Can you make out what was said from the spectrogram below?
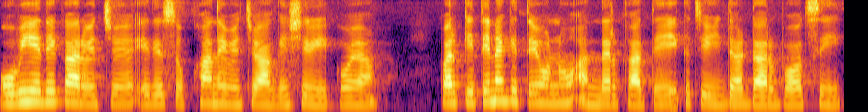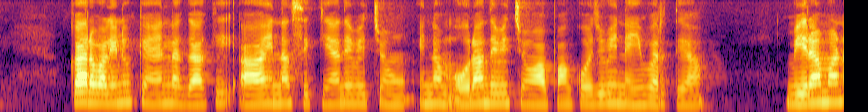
ਉਹ ਵੀ ਇਹਦੇ ਘਰ ਵਿੱਚ, ਇਹਦੇ ਸੁੱਖਾਂ ਦੇ ਵਿੱਚ ਆ ਕੇ ਸ਼ਰੀਕ ਹੋਇਆ। ਪਰ ਕਿਤੇ ਨਾ ਕਿਤੇ ਉਹਨੂੰ ਅੰਦਰ ਖਾਤੇ ਇੱਕ ਚੀਜ਼ ਦਾ ਡਰ ਬਹੁਤ ਸੀ। ਘਰ ਵਾਲੇ ਨੂੰ ਕਹਿਣ ਲੱਗਾ ਕਿ ਆ ਇਹਨਾਂ ਸਿੱਕਿਆਂ ਦੇ ਵਿੱਚੋਂ, ਇਹਨਾਂ ਮੋਹਰਾਂ ਦੇ ਵਿੱਚੋਂ ਆਪਾਂ ਕੁਝ ਵੀ ਨਹੀਂ ਵਰਤਿਆ। ਮੇਰਾ ਮਨ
